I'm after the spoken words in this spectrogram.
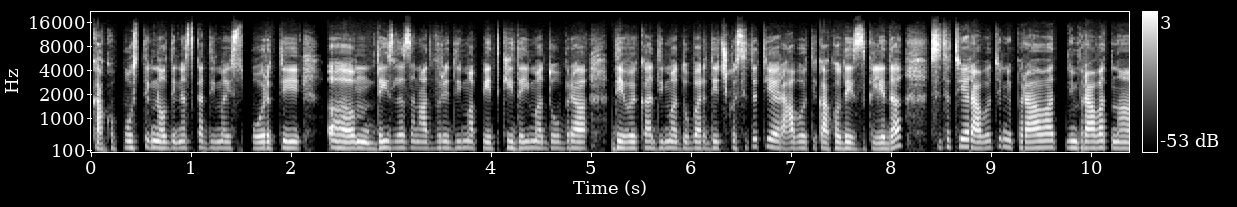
како постигнал денеска да има и спорти, да излезе надвор да има петки, да има добра девојка, да има добар дечко, сите тие работи како да изгледа, сите тие работи ни прават ни прават на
